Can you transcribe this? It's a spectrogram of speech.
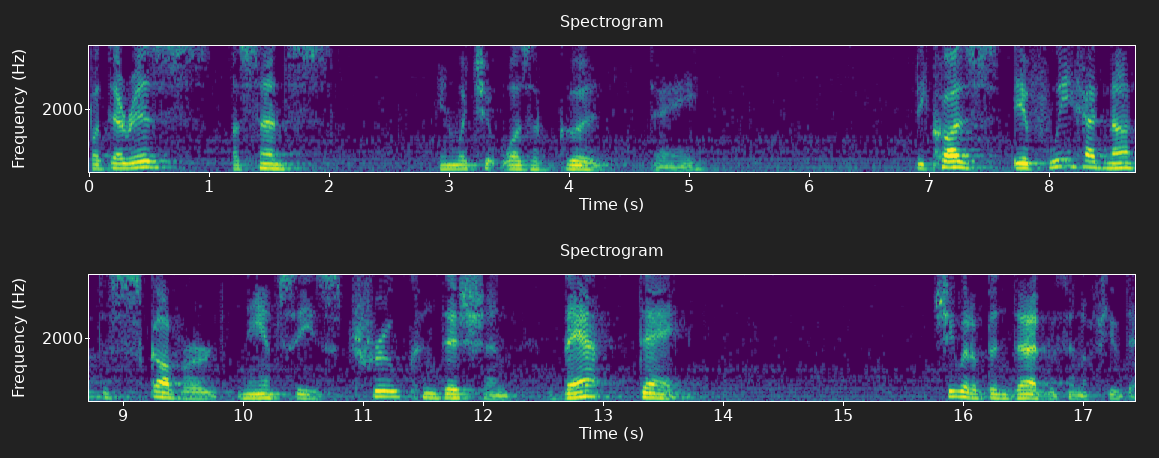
But there is a sense in which it was a good day. Because if we had not discovered Nancy's true condition that day, she would have been dead within a few days.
